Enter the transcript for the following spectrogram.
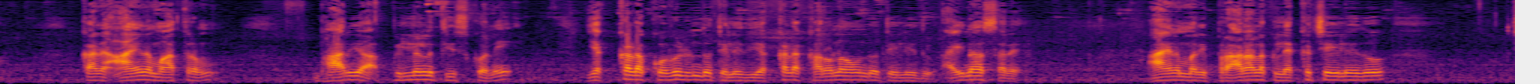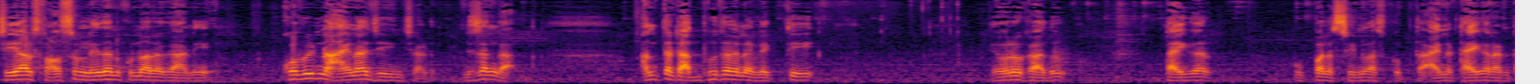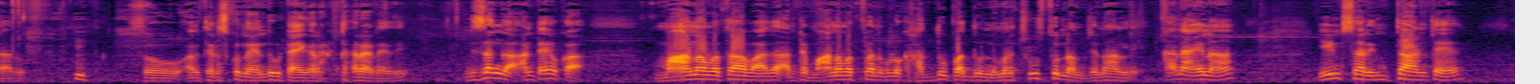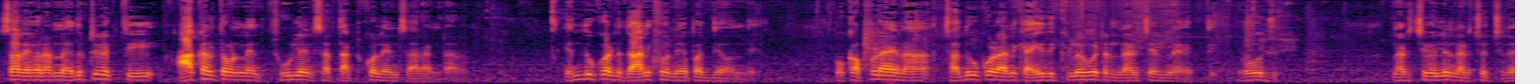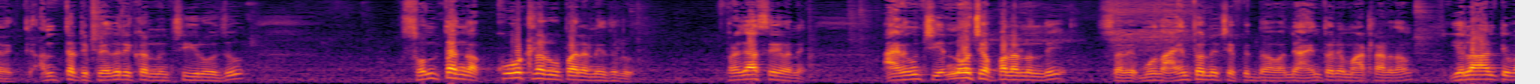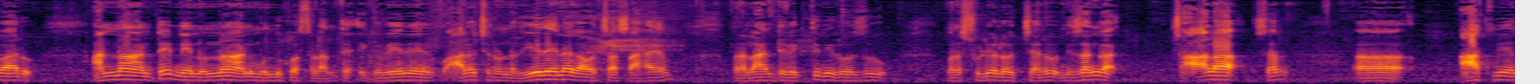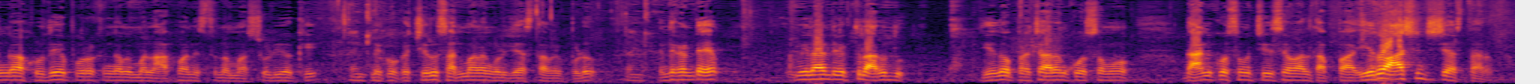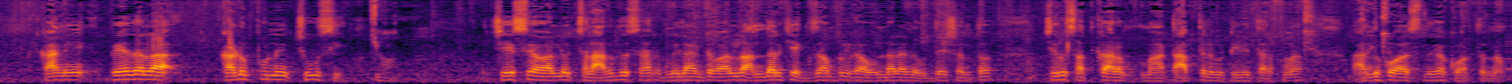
కానీ ఆయన మాత్రం భార్య పిల్లల్ని తీసుకొని ఎక్కడ కోవిడ్ ఉందో తెలియదు ఎక్కడ కరోనా ఉందో తెలియదు అయినా సరే ఆయన మరి ప్రాణాలకు లెక్క చేయలేదు. చేయాల్సిన అవసరం లేదనుకున్నారు కానీ కోవిడ్ని ఆయన జయించాడు. నిజంగా అంతటి అద్భుతమైన వ్యక్తి ఎవరో కాదు టైగర్ ఉప్పల శ్రీనివాస్ గుప్తా. ఆయన టైగర్ అంటారు. సో అవి తెలుసుకుందాం ఎందుకు టైగర్ అంటారు అనేది. నిజంగా అంటే ఒక మానవతావాద అంటే మానవత్వానికి కూడా ఒక హద్దు పద్దు ఉంది. మనం చూస్తున్నాం జనాల్ని. కానీ ఆయన ఏంటి సార్ ఇంత అంటే సార్ ఎవరన్నా ఎదుటి వ్యక్తి ఆకలితో ఉండే చూడలేను సార్ తట్టుకోలేను సార్ అంటారు. ఎందుకు అంటే దానికి నేపథ్యం ఉంది. ఒకప్పుడు ఆయన చదువుకోవడానికి ఐదు కిలోమీటర్లు నడిచి వెళ్ళిన వ్యక్తి రోజు నడిచి వెళ్ళి నడిచి వచ్చిన వ్యక్తి అంతటి పేదరికం నుంచి ఈరోజు సొంతంగా కోట్ల రూపాయల నిధులు ప్రజాసేవనే. ఆయన గురించి ఎన్నో చెప్పాలని ఉంది సరే ముందు ఆయనతోనే చెప్పిద్దాం అవన్నీ ఆయనతోనే మాట్లాడదాం. ఇలాంటి వారు అన్నా అంటే నేనున్నా అని ముందుకు వస్తాడు అంతే. ఇక వేరే ఆలోచన ఉండదు. ఏదైనా కావచ్చు ఆ సహాయం. మరి అలాంటి వ్యక్తిని ఈరోజు మన స్టూడియోలో వచ్చారు. నిజంగా చాలా సార్ ఆత్మీయంగా హృదయపూర్వకంగా మిమ్మల్ని ఆహ్వానిస్తున్నాం మా స్టూడియోకి. మీకు ఒక చిరు సన్మానం కూడా చేస్తాం ఇప్పుడు. ఎందుకంటే మీలాంటి వ్యక్తులు అరుదు. ఏదో ప్రచారం కోసమో దానికోసమో చేసేవాళ్ళు తప్ప ఏదో ఆశించి చేస్తారు. కానీ పేదల కడుపుని చూసి చేసేవాళ్ళు చాలా అరుదు సార్. మీలాంటి వాళ్ళు అందరికీ ఎగ్జాంపుల్గా ఉండాలనే ఉద్దేశంతో చిరు సత్కారం మా టాప్ తెలుగు టీవీ తరఫున అందుకోవాల్సిందిగా కోరుతున్నాం.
